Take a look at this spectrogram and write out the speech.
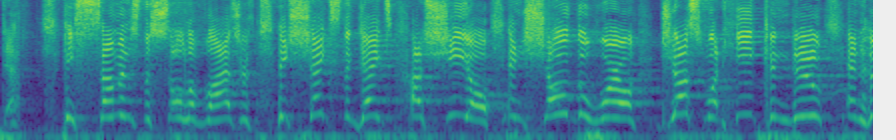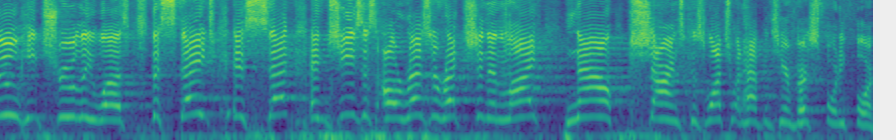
death. He summons the soul of Lazarus. He shakes the gates of Sheol and showed the world just what he can do and who he truly was. The stage is set, and Jesus, our resurrection and life, now shines. Because watch what happens here in verse 44.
